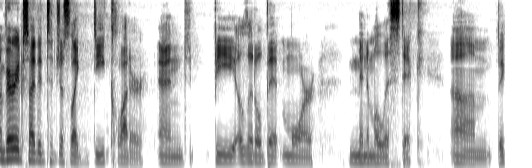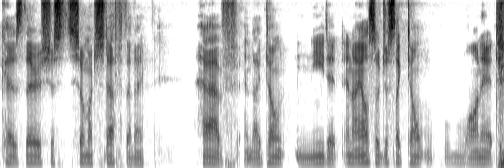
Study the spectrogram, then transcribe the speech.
I'm very excited to just like declutter and be a little bit more minimalistic um, because there's just so much stuff that I have and I don't need it and I also just like don't want it.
